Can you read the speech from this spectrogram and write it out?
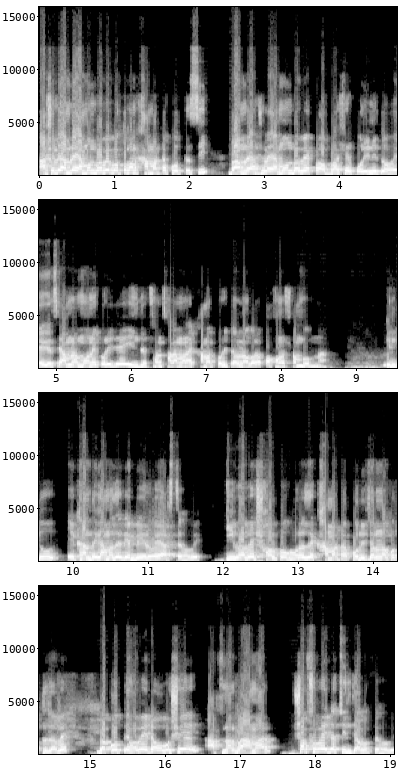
আসলে আমরা এমন ভাবে বর্তমান খামারটা করতেছি বা আমরা আসলে এমন ভাবে একটা অভ্যাসের পরিণত হয়ে গেছে, আমরা মনে করি যে ইনজেকশন ছাড়া মানে খামার পরিচালনা করা কখনো সম্ভব না। কিন্তু এখান থেকে আমাদেরকে বের হয়ে আসতে হবে। কীভাবে স্বল্প খরচে খামারটা পরিচালনা করতে যাবে বা করতে হবে, এটা অবশ্যই আপনার বা আমার সবসময় এটা চিন্তা করতে হবে।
